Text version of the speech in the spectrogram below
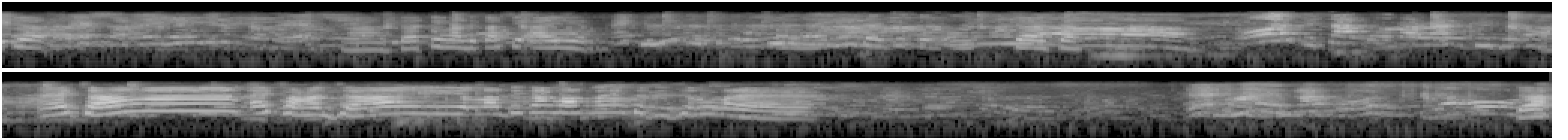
aja. Nah, udah tinggal dikasih air. Udah cukup. Eh jangan, eh jangan jahil. Nanti kan warnanya jadi jelek. Ya. Dah.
